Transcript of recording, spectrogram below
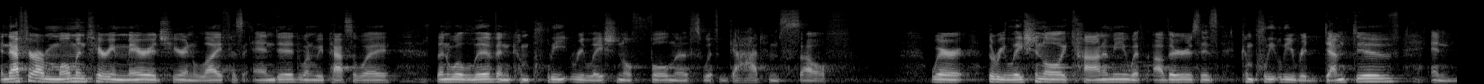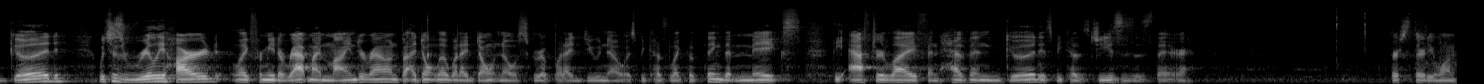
and after our momentary marriage here in life has ended when we pass away, then we'll live in complete relational fullness with God Himself where the relational economy with others is completely redemptive and good, which is really hard like for me to wrap my mind around, but I don't let what I don't know screw up what I do know is because like the thing that makes the afterlife and heaven good is because Jesus is there. Verse 31.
